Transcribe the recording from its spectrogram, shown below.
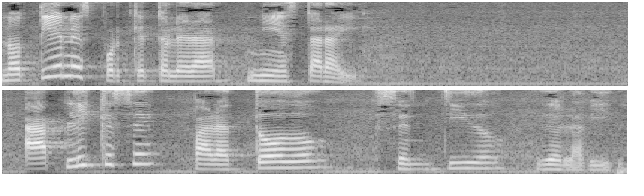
no tienes por qué tolerar ni estar ahí. Aplíquese para todo sentido de la vida.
